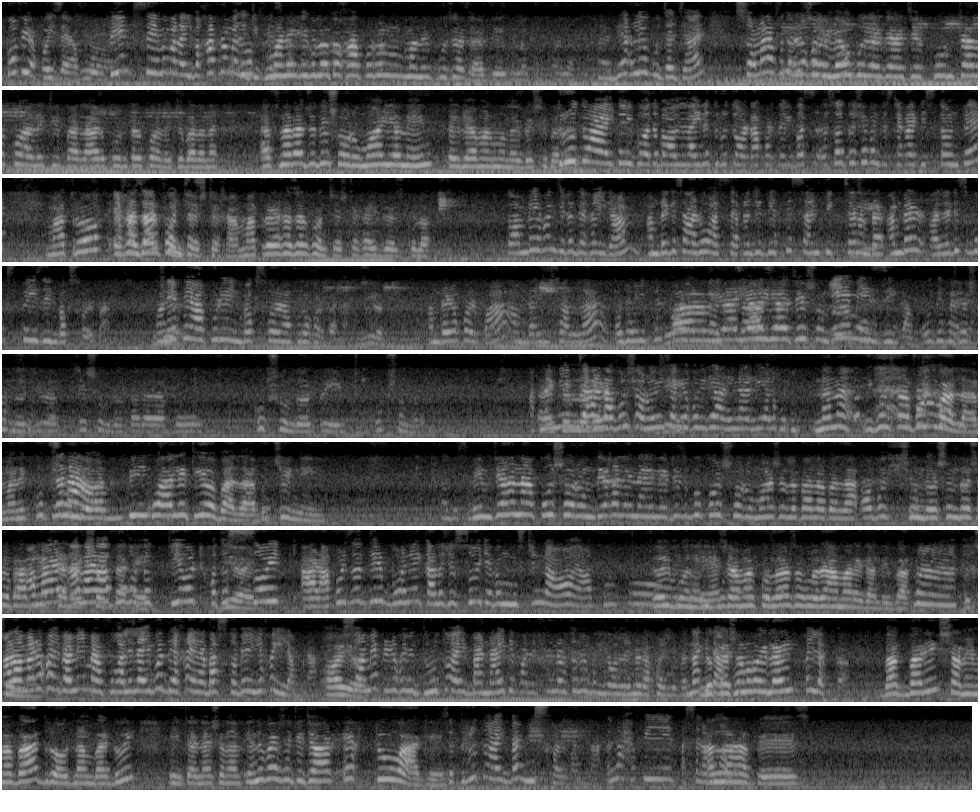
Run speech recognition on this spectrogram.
কপি হয়ে যায় প্রিন্ট সেম বানাইলে বা কাপড়ের মাঝে মানে এগুলো তো কাপড় মানে বোঝা যায় যে এগুলো দেখলেও বোঝা যায়। সমার আপনাদের শরীরেও বোঝা যায় যে কোনটার কোয়ালিটি ভালো আর কোনটার কোয়ালিটি ভালো না। আপনারা যদি শোরুম আইয়া নেন তাইলে আমার মনে হয় বেশি দ্রুত আইতে হইব অথবা অনলাইনে দ্রুত অর্ডার করতে হইব। চোদ্দশো পঞ্চাশ টাকার ডিসকাউন্টে মাত্র এক হাজার পঞ্চাশ টাকা মাত্র এক হাজার পঞ্চাশ টাকা এই ড্রেসগুলো তো আমরা এখন যেটা দেখাইলাম আমরা কাছে আরও আছে। আপনারা যদি দেখতে চান পিকচার আমরা আমরা লেডিস বুকস পেজ ইনবক্স করবা। অনেকে আপুরে ইনবক্স করেন আপুরো করবা না। আমরা করবা আমরা ইনশাল্লাহ ওদের Wow, ইয়া, ইয়া, ইয়া, যে সুন্দর। এমেজিং আপু দেখা যে সুন্দর যে- সুন্দর তারা আপু খুব সুন্দর প্রিন্ট খুব সুন্দর। না না এগুলো কাপড় বালা মানে খুব সুন্দর কোয়ালিটিও বালা বুঝছিনি ভীমজাহান আপু শোরুম দিয়ে খালি নাই লেডিস বুকও শোরুম আসলে বালা বালা। অবশ্যই। সুন্দর সুন্দর সব আমার আমার আপু। কত কিউট কত। সুইট আর আপুর যদি বনি কালো সুইট এবং মিষ্টি না হয় আপু তো তুই বনি এসে আমার ফলোয়ার্স হলরে আমারে গালিবা হ্যাঁ, আর? আমার কইবা আমি মাফু গালি লাইব দেখাই না বাস্তবে ইয়ে খাইলাম না। সো আমি ফ্রি হই দ্রুত আইবা নাইতে পারলে ফ্রেন্ডর তুমি বই অনলাইনে রাখো লিবা। না কি লোকেশন হইলাই খাইলাক্কা বাগবাড়ি শামিমাবাদ রোড নাম্বার দুই ইন্টারন্যাশনাল ইউনিভার্সিটি যাওয়ার একটু আগে। দ্রুত একবার মিস করবেন না আল্লাহ হাফিজ আল্লাহ হাফেজ।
